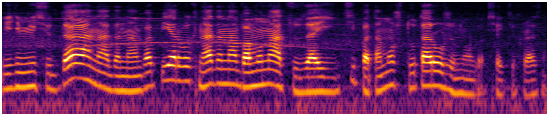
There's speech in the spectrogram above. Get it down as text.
Едем не сюда, надо нам, во-первых, надо нам в амунацию зайти, потому что тут оружия много всяких разных.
